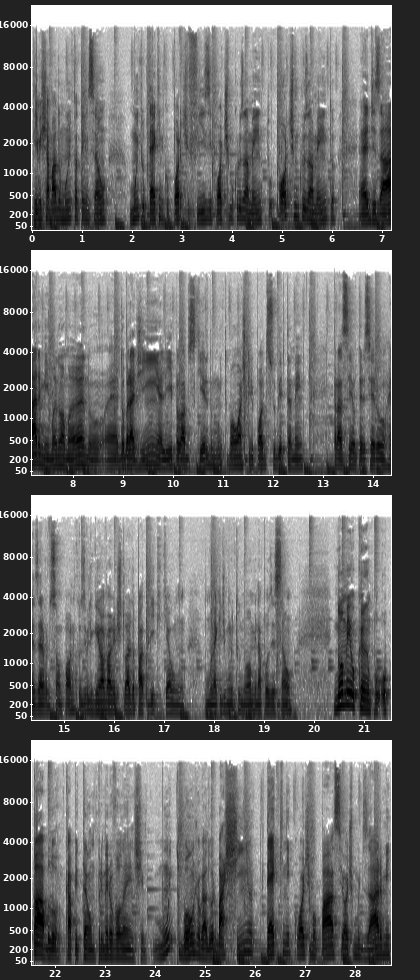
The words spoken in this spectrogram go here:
tem me chamado muito a atenção. Muito técnico, porte físico, ótimo cruzamento, ótimo cruzamento, é, desarme, mano a mano, é, dobradinha ali pelo lado esquerdo, muito bom. Acho que ele pode subir também para ser o terceiro reserva do São Paulo. Inclusive, ele ganhou a vaga titular do Patrick, que é um, um moleque de muito nome na posição. No meio-campo, o Pablo, capitão, primeiro volante, muito bom jogador, baixinho, técnico, ótimo passe, ótimo desarme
